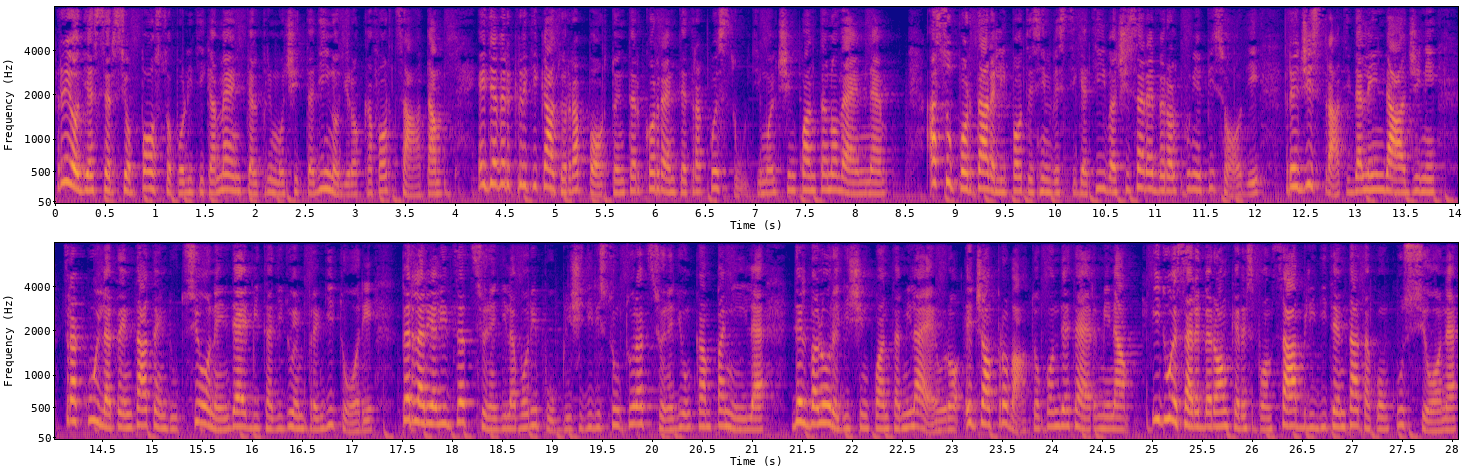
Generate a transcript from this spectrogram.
reo di essersi opposto politicamente al primo cittadino di Roccaforzata e di aver criticato il rapporto intercorrente tra quest'ultimo e il 59enne. A supportare l'ipotesi investigativa ci sarebbero alcuni episodi registrati dalle indagini, tra cui la tentata induzione indebita di due imprenditori per la realizzazione di lavori pubblici di ristrutturazione di un campanile del valore di 50.000 euro e già approvato con determina. I due sarebbero anche responsabili di tentata concussione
